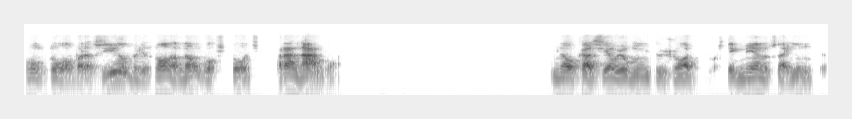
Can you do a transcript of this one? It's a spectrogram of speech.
voltou ao Brasil, Brizola não gostou para nada. Na ocasião, eu, muito jovem, gostei menos ainda.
